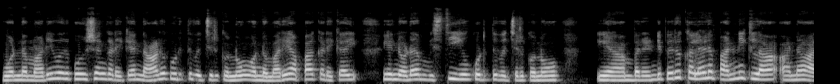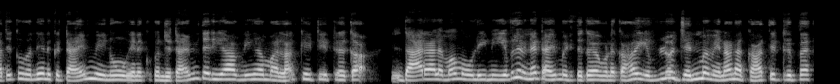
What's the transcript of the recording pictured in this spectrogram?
உன்ன மாதிரி ஒரு புருஷன் கிடைக்க நானும் கொடுத்து வச்சிருக்கணும். உன்ன மாதிரி அப்பா கிடைக்க என்னோட மிஸ்டியும் கொடுத்து வச்சிருக்கணும். நம்ம ரெண்டு பேரும் கல்யாணம் பண்ணிக்கலாம். ஆனா அதுக்கு வந்து எனக்கு டைம் வேணும். எனக்கு கொஞ்சம் டைம் தெரியா? அப்படிங்கிற மாதிரிலாம் கேட்டுட்டு இருக்கா. தாராளமா மௌலி நீ எவ்வளவு வேணா டைம் எடுத்துக்க. உனக்காக எவ்வளவு ஜென்மம் வேணா நான் காத்துட்டு இருப்பேன்.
